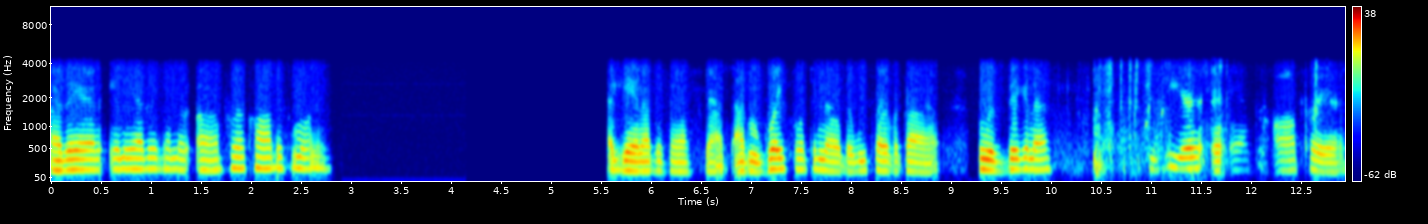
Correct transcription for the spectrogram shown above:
Are there any others on the uh, prayer call this morning? Again, I just ask God. I'm grateful to know that we serve a God who is big enough to hear and answer all prayers.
